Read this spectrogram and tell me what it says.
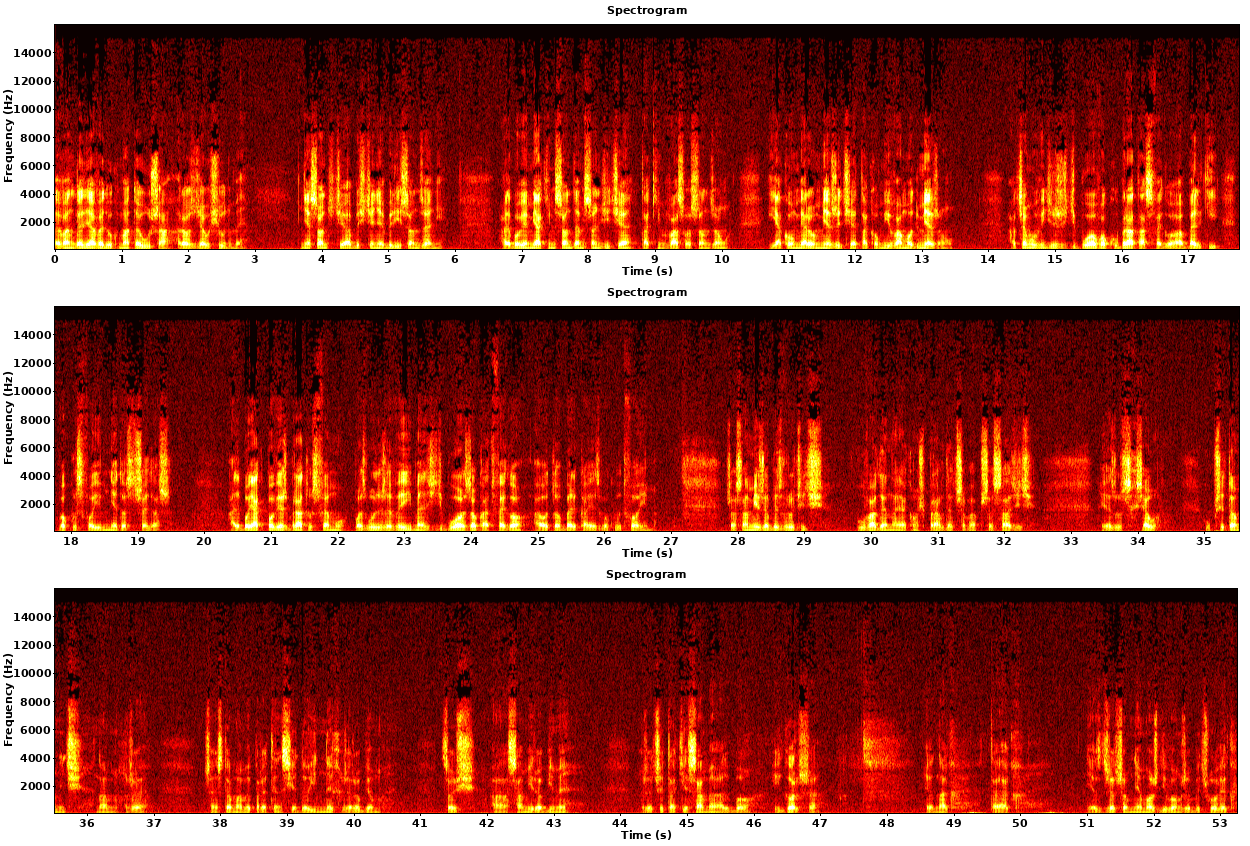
Ewangelia według Mateusza, rozdział siódmy. Nie sądźcie, abyście nie byli sądzeni. Albowiem jakim sądem sądzicie, takim was osądzą i jaką miarą mierzycie, taką i wam odmierzą. A czemu widzisz źdźbło wokół brata swego, a belki wokół swoim nie dostrzegasz? Albo jak powiesz bratu swemu, pozwól, że wyjmę źdźbło z oka twego, a oto belka jest wokół twoim. Czasami, żeby zwrócić uwagę na jakąś prawdę, trzeba przesadzić. Jezus chciał uprzytomnić nam, że często mamy pretensje do innych, że robią coś, a sami robimy rzeczy takie same albo i gorsze. Jednak tak jest rzeczą niemożliwą, żeby człowiek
